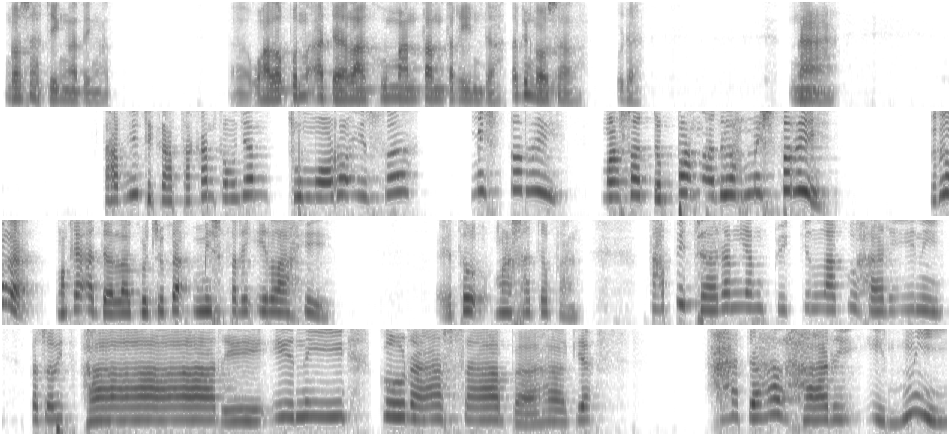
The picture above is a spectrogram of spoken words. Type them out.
Enggak usah diingat-ingat. Eh, walaupun ada lagu mantan terindah, tapi enggak usah, udah. Nah, tapi dikatakan kemudian tomorrow is a mystery. Masa depan adalah misteri. Betul enggak? Makanya ada lagu juga misteri ilahi. Itu masa depan. Tapi jarang yang bikin lagu hari ini. Kecuali hari ini ku rasa bahagia. Padahal hari ini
